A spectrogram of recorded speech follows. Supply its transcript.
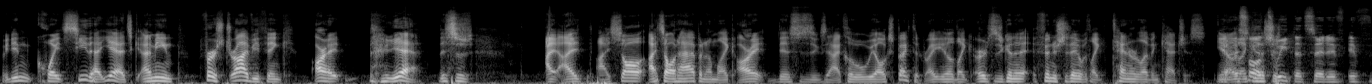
We didn't quite see that. Yeah, it's I mean, first drive, you think, all right, yeah, this is. I, I, I saw I saw it happen. I'm like, all right, this is exactly what we all expected, right? You know, like Ertz is gonna finish today with like ten or eleven catches. You know, I like, saw a that's just- tweet that said if, if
